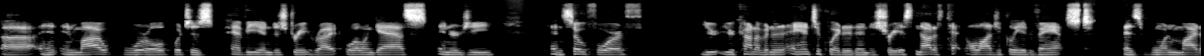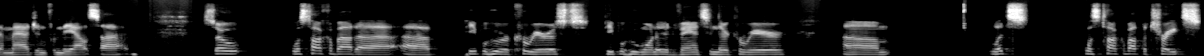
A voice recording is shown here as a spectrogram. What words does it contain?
uh, in, in my world, which is heavy industry, right? Oil and gas, energy, and so forth. You're, you're kind of in an antiquated industry. It's not as technologically advanced as one might imagine from the outside. So let's talk about uh, uh, people who are careerists, people who want to advance in their career. Um, let's let's talk about the traits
